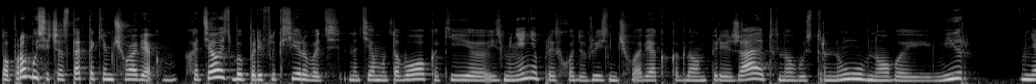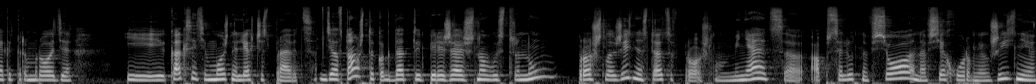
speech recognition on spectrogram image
Попробуй сейчас стать таким человеком. Хотелось бы порефлексировать на тему того, какие изменения происходят в жизни человека, когда он переезжает в новую страну, в новый мир в некотором роде, и как с этим можно легче справиться. Дело в том, что когда ты переезжаешь в новую страну, прошлая жизнь остается в прошлом. Меняется абсолютно все на всех уровнях жизни.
